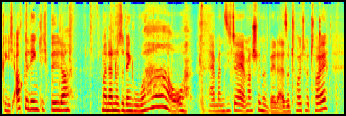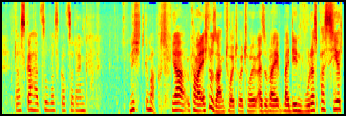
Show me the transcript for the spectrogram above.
Kriege ich auch gelegentlich Bilder. Man dann nur so denkt, wow. ja, man sieht da ja immer schlimme Bilder. Also toi, toi, toi. Daska hat sowas Gott sei Dank nicht gemacht. Ja, kann man echt nur sagen, toi, toi, toi. Also bei, bei denen, wo das passiert,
